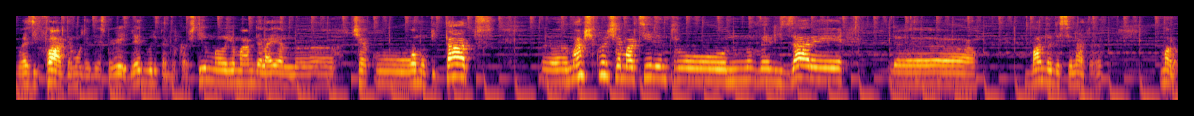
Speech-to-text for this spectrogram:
vă zic foarte multe despre Ray Bradbury, pentru că știm, uh, eu mai am de la el uh, cea cu Omul Pictat, uh, mai am și Cronicile Marțiene într-o novelizare uh, bandă desenată, mă rog,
